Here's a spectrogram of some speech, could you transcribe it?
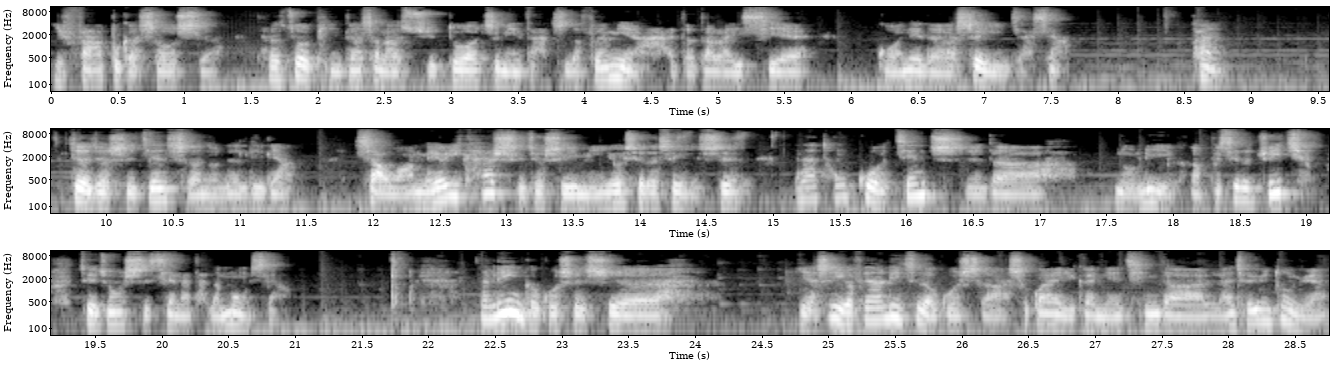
一发不可收拾。他的作品登上了许多知名杂志的封面，还得到了一些国内的摄影奖项。看，这就是坚持和努力的力量。小王没有一开始就是一名优秀的摄影师，但他通过坚持的努力和不懈的追求，最终实现了他的梦想。那另一个故事是，也是一个非常励志的故事啊，是关于一个年轻的篮球运动员。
